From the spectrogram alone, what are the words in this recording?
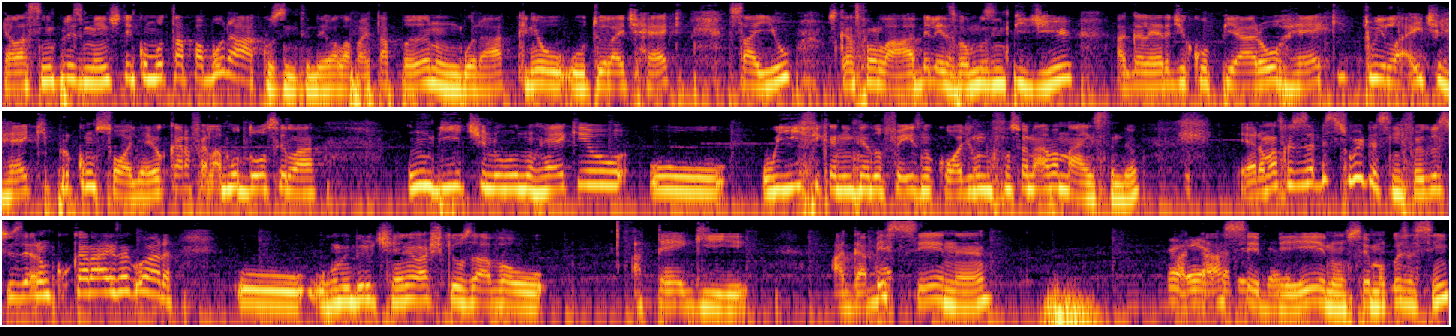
Ela simplesmente tem como tapar buracos, entendeu? Ela vai tapando um buraco, que nem o, o Twilight Hack saiu, os caras foram lá, ah, beleza, vamos impedir a galera de copiar o hack, Twilight Hack pro console. Aí o cara foi lá, mudou, sei lá, um bit no, no hack e o, o, o if que a Nintendo fez no código não funcionava mais, entendeu? Eram umas coisas absurdas, assim, foi o que eles fizeram com canais agora. O, o Homebrew Channel eu acho que usava o, a tag HBC, né? É, HCB, não sei, uma coisa assim,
